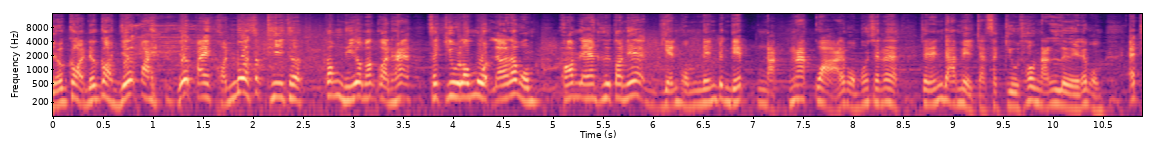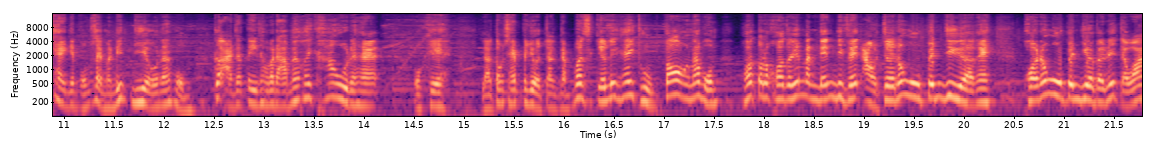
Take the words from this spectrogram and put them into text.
เดี๋ยวก่อนเดี๋ยวก่อนเยอะไป เยอะไปขอนวดสักทีเถอะต้องหนีออกมาก่อนฮะสกิลเราหมดแล้วนะผมความแรงคือตอนนี้เหรียญผมเน้นเป็นเดฟหนักมากกว่านะผมเพราะฉะนั้นจะเน้นดาเมจจากสกิลเท่านั้นเลยนะผมแอตแทกเนี่ยผมใส่มานิดเดียวนะผมก็อาจจะตีธรรมดาไม่ค่อยเข้านะฮะโอเค เราต้องใช้ประโยชน์จากดับเบิลสเกลลิงให้ถูกต้องนะผม เพราะตัวละครตัวนี้มันเน้นดีเฟนส์เอาเจอน้องงูเป็นเหยื่อไง พอน้องงูเป็นเหยื่อแบบนี้แต่ว่า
